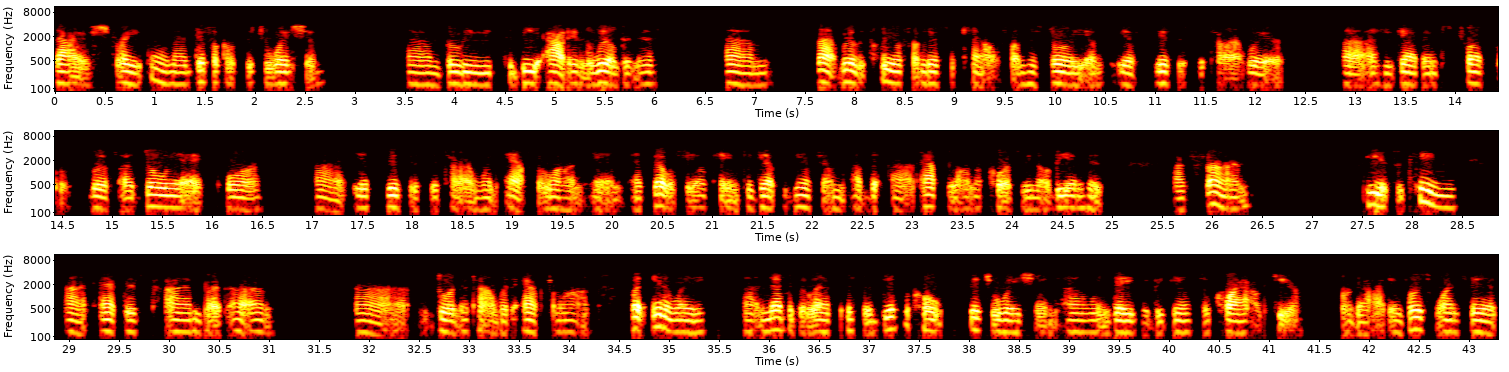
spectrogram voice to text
dire strait and a difficult situation, um, believed to be out in the wilderness. Um, not really clear from this account from historians if this is the time where uh, he got into trouble with uh, Doeg or uh, if this is the time when Absalom and Ahithophel came together against him. Uh, uh, Absalom, of course, we know being his uh, son, he is a king uh, at this time, but uh, uh, during the time with Absalom. But anyway, uh, nevertheless, it's a difficult situation uh, when David begins to cry out here for God. And verse 1 says,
